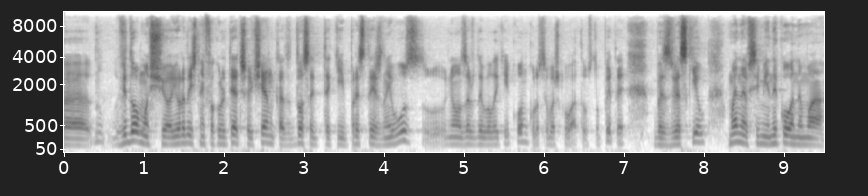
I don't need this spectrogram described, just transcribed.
е, ну, відомо, що юридичний факультет Шевченка досить такий престижний вуз. У нього завжди великий конкурс, і важкувато вступити без зв'язків. У мене в сім'ї нікого нема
